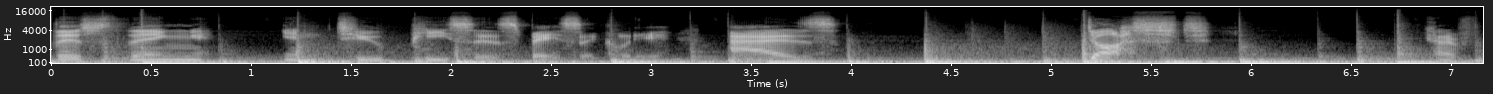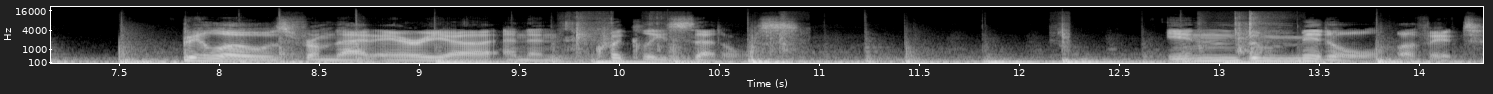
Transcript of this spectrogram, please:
this thing into pieces basically as dust kind of billows from that area and then quickly settles. In the middle of it,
